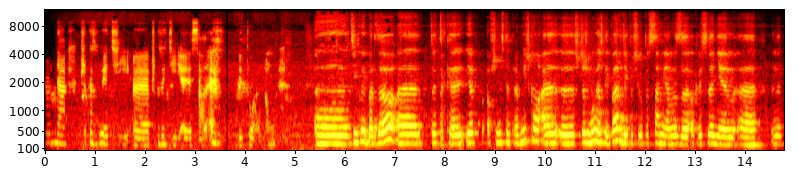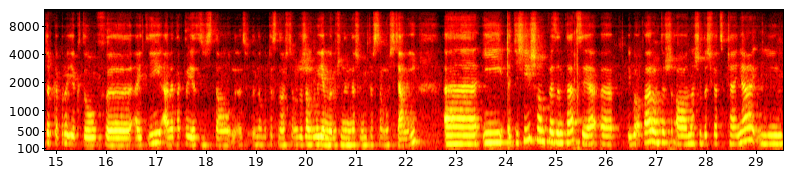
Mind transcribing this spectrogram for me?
Karolina, przekazuję Ci, przekazuję ci salę wirtualną. E, dziękuję bardzo. E, to tak, e, ja owszem jestem prawniczką, ale szczerze mówiąc najbardziej to się utożsamiam z określeniem menedżerka projektów IT, ale tak to jest z tą nowoczesnością, że żonglujemy różnymi naszymi tożsamościami. I dzisiejszą prezentację jakby oparłam też o nasze doświadczenia i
